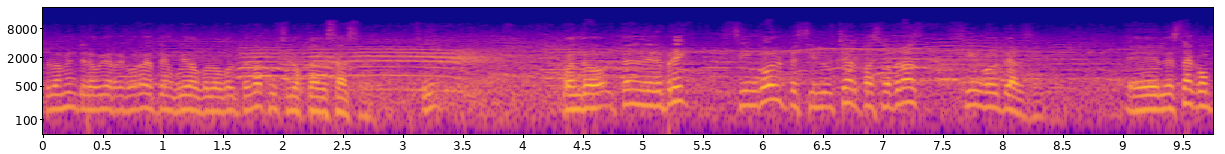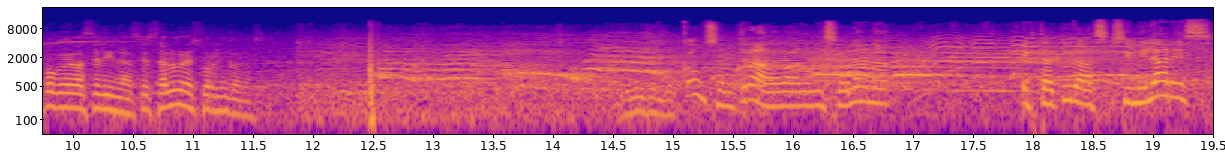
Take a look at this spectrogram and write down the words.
Solamente le voy a recordar, tengan cuidado con los golpes bajos y los cabezazos. ¿sí? Cuando están en el break, sin golpes, sin luchar, paso atrás, sin golpearse. Eh, le saca un poco de vaselina, se saluda en sus rincones. Concentrada la venezolana. Estaturas similares.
